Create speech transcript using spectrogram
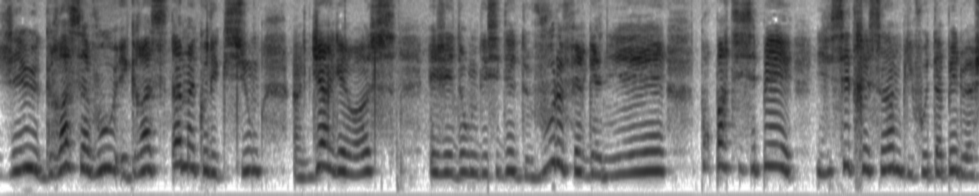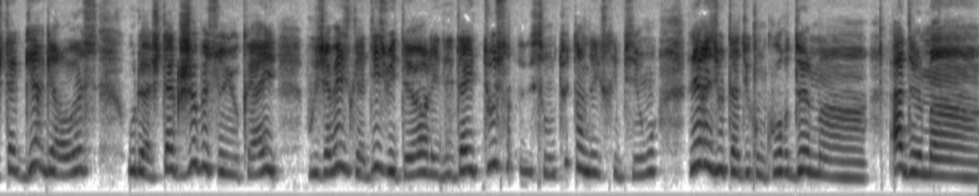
J'ai eu grâce à vous et grâce à ma collection un Gargaros et j'ai donc décidé de vous le faire gagner. Pour participer, c'est très simple, il faut taper le hashtag Gargaros ou le hashtag Je veux ce yokai. Vous avez jusqu'à 18h, les détails tous sont tout en description. Les résultats du concours demain. À demain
